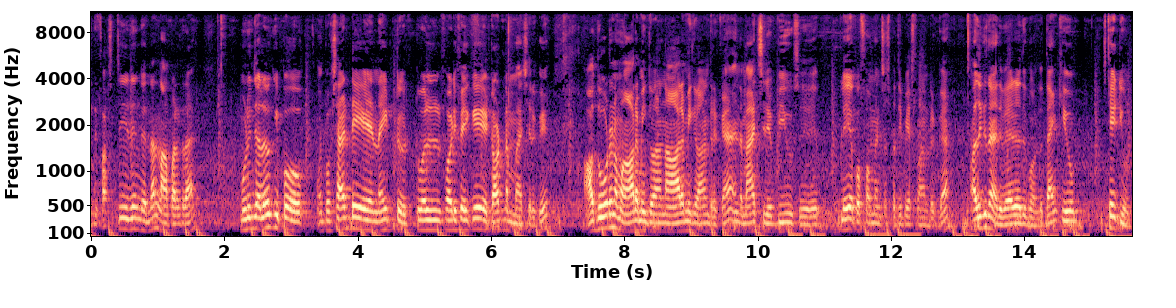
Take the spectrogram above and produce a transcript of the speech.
இது ஃபஸ்ட்டு இதுங்கிறதுனால நான் பண்ணுறேன் முடிஞ்ச அளவுக்கு இப்போது இப்போ சாட்டர்டே நைட்டு டுவெல் ஃபார்ட்டி ஃபைவ்க்கு டாட்னம் மேட்ச் இருக்குது அதோடு நம்ம ஆரம்பிக்கலாம் நான் ஆரம்பிக்கலான் இருக்கேன். இந்த மேட்ச் ரிவ்யூஸு பிளேயர் பர்ஃபார்மன்ஸஸ் பற்றி பேசலான் இருக்கேன். அதுக்கு தான் இது வேறு எதுக்கும் வந்து தேங்க்யூ ஸ்டேட்யூன்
